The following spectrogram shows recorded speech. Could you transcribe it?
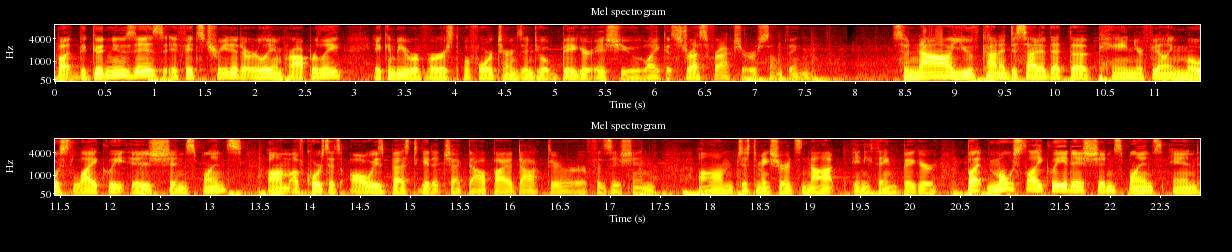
But the good news is, if it's treated early and properly, it can be reversed before it turns into a bigger issue like a stress fracture or something. So now you've kind of decided that the pain you're feeling most likely is shin splints. Um, of course, it's always best to get it checked out by a doctor or a physician um, just to make sure it's not anything bigger. But most likely it is shin splints, and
